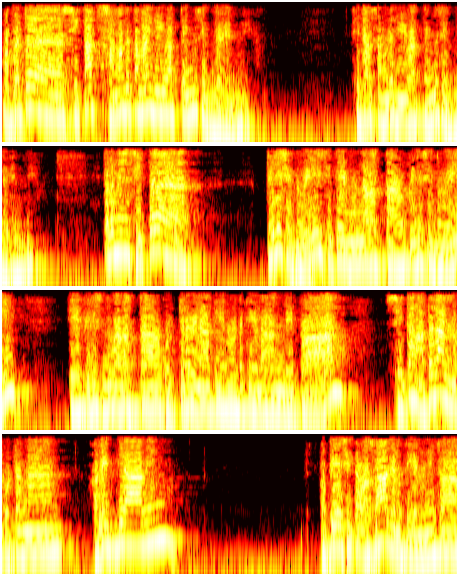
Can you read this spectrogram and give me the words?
අපට සිතත් සමග තමයි ජීවත් වෙන්න සිද්ධ වෙන්නේ. සිතත් සමග ජීවත් වෙන්න සිද්ධ වෙන්නේ. එතකොට මේ සිත පිරිසිදුයි සිතේ මුල් අවස්ථාව පිරිසිදුයි ඒ පිරිසිදු අවස්ථාව කොච්චර වෙලා තියෙනවද කියලා අහන්න එපා සිත අට ගන්නකොටම අවිද්‍යාවෙන් අපේ සිත වසාගෙන තියෙන නිසා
